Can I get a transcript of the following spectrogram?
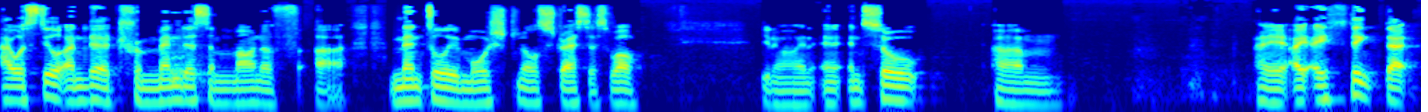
I was still under a tremendous amount of uh, mental, emotional stress as well. You know, and and, and so um, I, I, I think that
